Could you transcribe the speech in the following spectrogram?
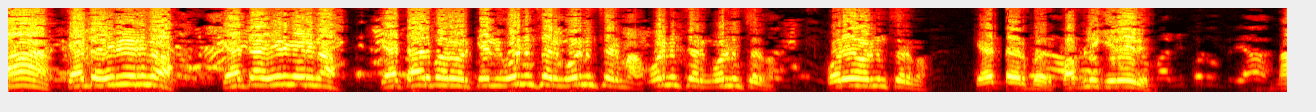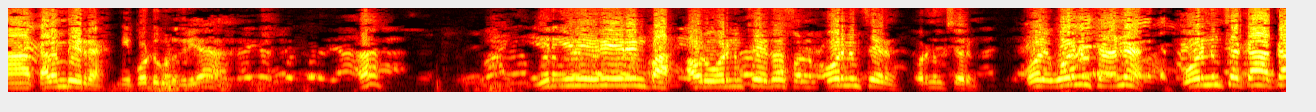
ஆ கேட்டா இரு இருங்க. கேட்டா இருங்க இருங்க. கேட்டாரு பாரு ஒரு கேள்வி. ஒரு நிமிஷம் இருங்க ஒரு நிமிஷம் இருமா. ஒரு நிமிஷம் இருங்க ஒரு நிமிஷம் இருங்க ஒரே ஒரு நிமிஷம் இருங்க கேட்டாரு பாரு பப்ளிக் இரு நான் கிளம்பிடுறேன். நீ போட்டு கொடுக்குறியா? ஆ? இரு இரு இரு இருங்கப்பா. அவர் ஒரு நிமிஷம் ஏதோ சொல்லணும் ஒரு நிமிஷம் இருங்க. ஒரு நிமிஷம் இருங்க. ஒரு ஒரு நிமிஷம் அண்ணா. ஒரு நிமிஷம் அக்கா அக்கா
